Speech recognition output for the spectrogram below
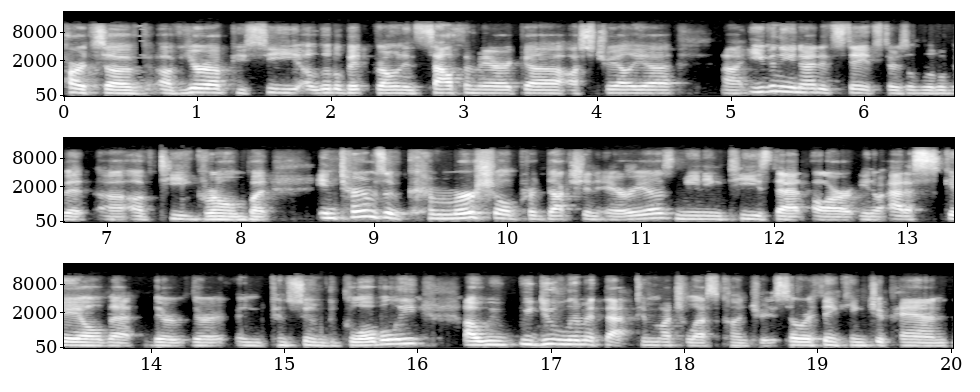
parts of, of Europe. You see a little bit grown in South America, Australia, uh, even the United States, there's a little bit uh, of tea grown, but in terms of commercial production areas, meaning teas that are you know at a scale that they're they're consumed globally, uh, we we do limit that to much less countries. So we're thinking Japan,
